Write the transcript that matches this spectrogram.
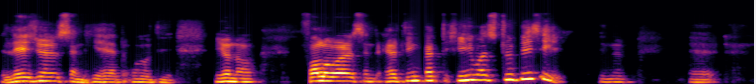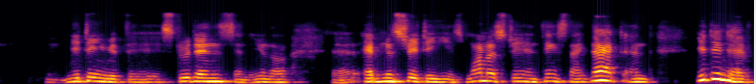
leisures and he had all the, you know, followers and everything, but he was too busy, you know, uh, meeting with the students and, you know, uh, administrating his monastery and things like that. And he didn't have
